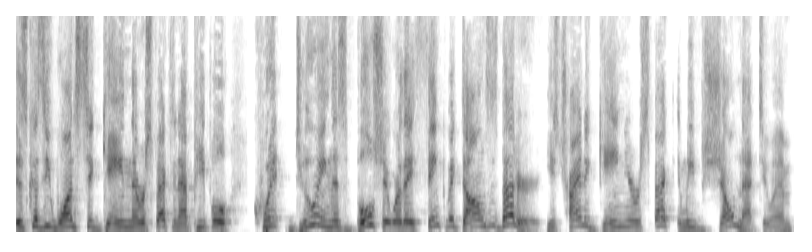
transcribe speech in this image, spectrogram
Is because he wants to gain their respect and have people quit doing this bullshit where they think McDonald's is better. He's trying to gain your respect, and we've shown that to him,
